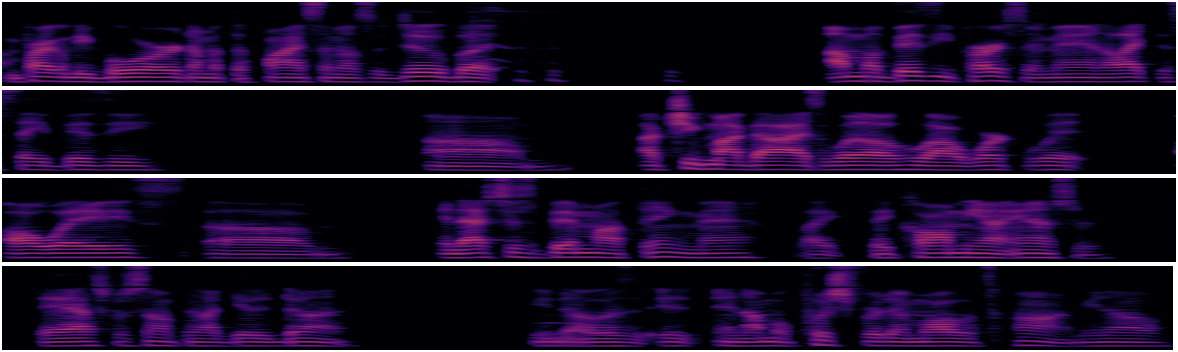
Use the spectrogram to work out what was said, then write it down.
I'm probably gonna be bored. I'm gonna have to find something else to do. But I'm a busy person, man. I like to stay busy. Um, I treat my guys well who I work with always. Um, and that's just been my thing, man. Like they call me, I answer. They ask for something, I get it done. You know, it, and I'm a push for them all the time. You know,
